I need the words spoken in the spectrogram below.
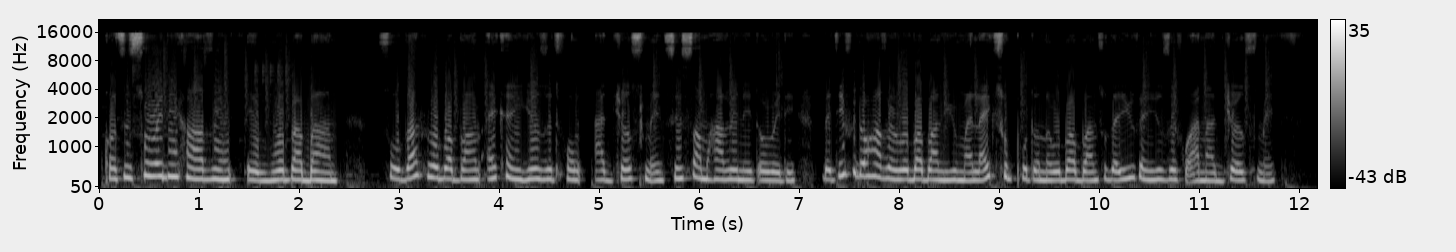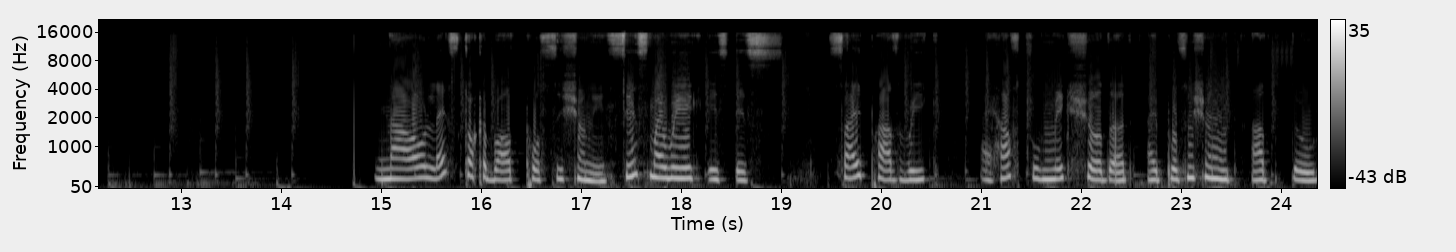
because it's already having a rubber band. So that rubber band i can use it for adjustment since i'm having it already. But if you don't have a rubber band you might like to put on a rubber band so that you can use it for an adjustment now let's talk about positioning. Since my wig is a side part wig i have to make sure that i position it at the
